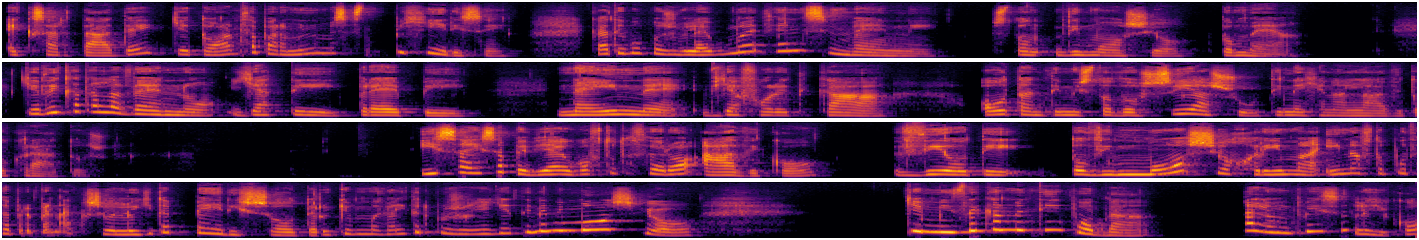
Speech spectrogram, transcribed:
εξαρτάται και το αν θα παραμείνουν μέσα στην επιχείρηση. Κάτι που όπως βλέπουμε δεν συμβαίνει στον δημόσιο τομέα. Και δεν καταλαβαίνω γιατί πρέπει να είναι διαφορετικά όταν τη μισθοδοσία σου την έχει αναλάβει το κράτος. Ίσα ίσα παιδιά εγώ αυτό το θεωρώ άδικο διότι το δημόσιο χρήμα είναι αυτό που θα έπρεπε να αξιολογείται περισσότερο και με μεγαλύτερη προσοχή γιατί είναι δημόσιο. Και εμείς δεν κάνουμε τίποτα. Αλλά μου πεις λογικό,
